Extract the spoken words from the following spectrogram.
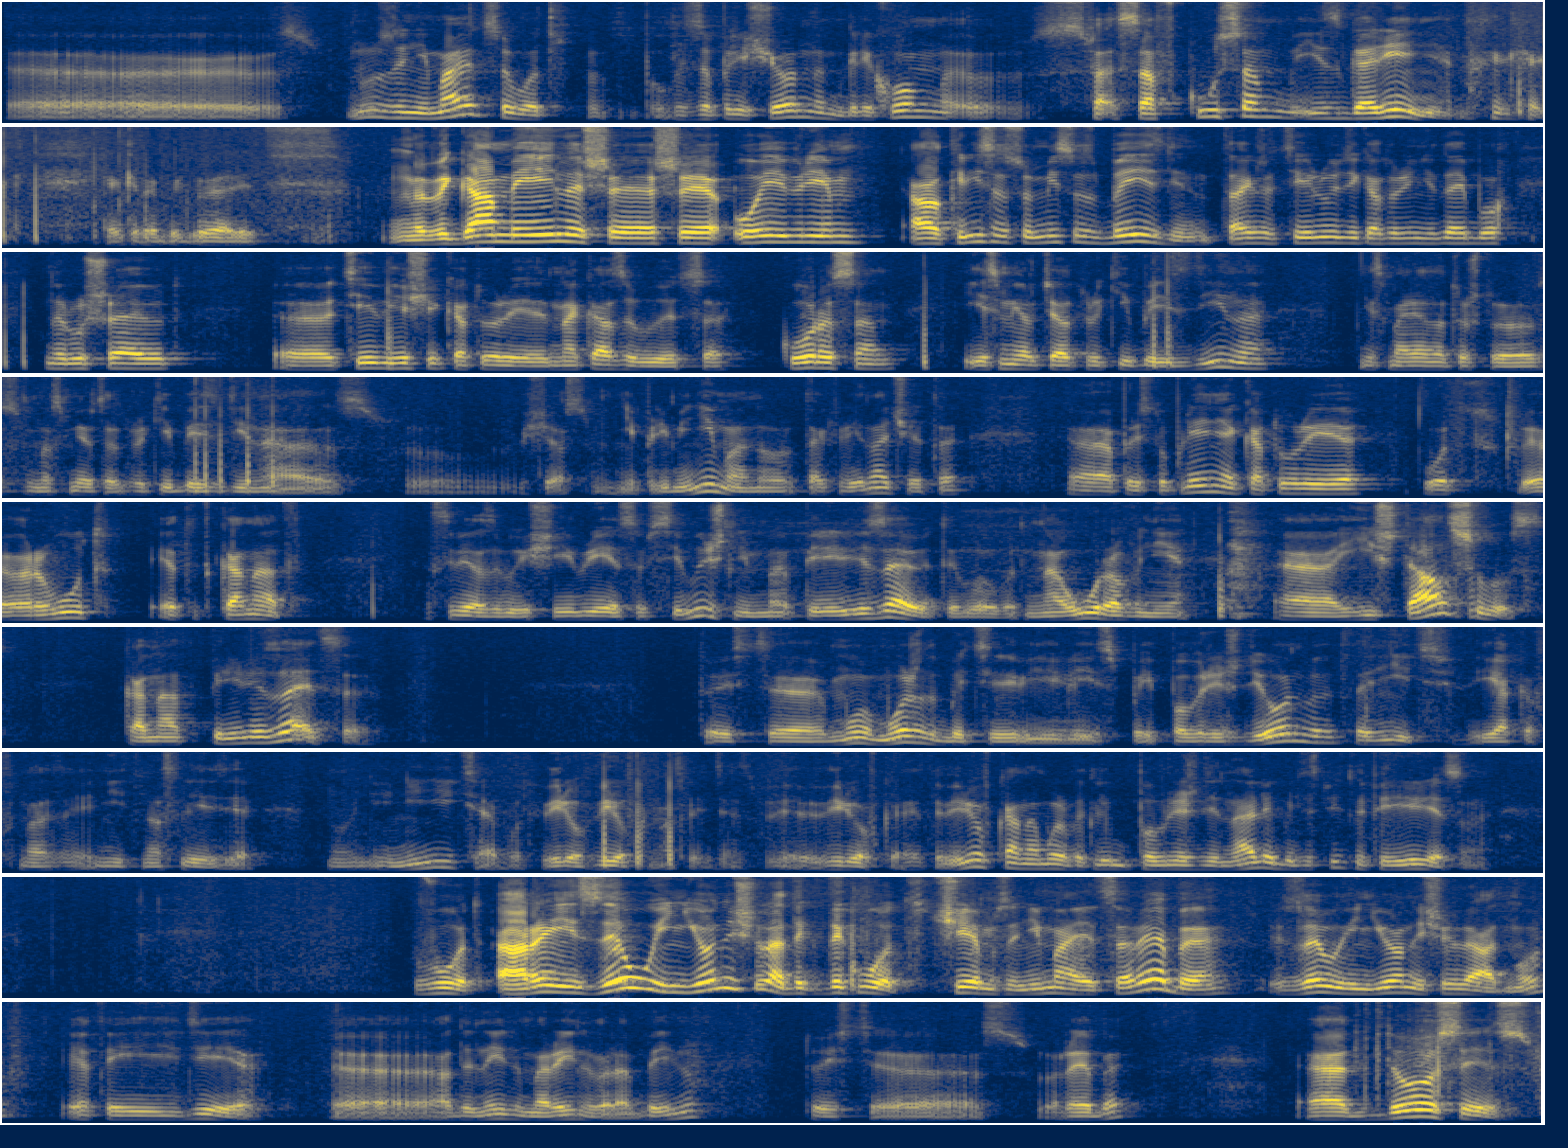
э, ну, занимаются вот запрещенным грехом э, со вкусом и сгорением, как, как Рэбби говорит. Вегамейле ше ойврим алкриса сумисус бейздин. Также те люди, которые, не дай бог, нарушают э, те вещи, которые наказываются коросом и смертью от руки Бейздина, несмотря на то, что смерть от руки Бейздина сейчас неприменима, но так или иначе это э, преступления, которые вот, э, рвут этот канат, связывающий еврея со Всевышним, перерезают его вот на уровне э, Ишталшелус, канат перерезается, то есть, э, может быть, или поврежден эта нить, Яков, нить наследия, ну не, не нить, а вот верев, веревка наследия, веревка. Эта веревка, она может быть либо повреждена, либо действительно перерезана. Вот. А рей зеу иньон и так, так вот, чем занимается Ребе, зеу иньон и шиладмур, это идея э, Аденейду Марину Варабейну, то есть э, Ребе, досис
